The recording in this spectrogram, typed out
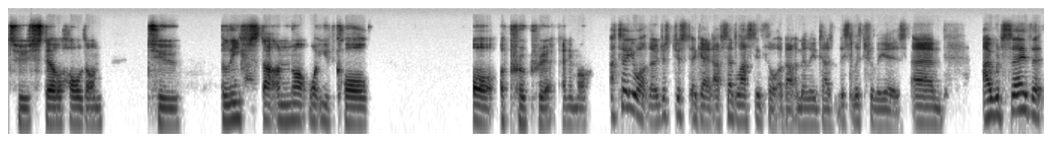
to still hold on to beliefs that are not what you'd call or appropriate anymore. I tell you what, though, just just again, I've said lasting thought about a million times, but this literally is. Um, I would say that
